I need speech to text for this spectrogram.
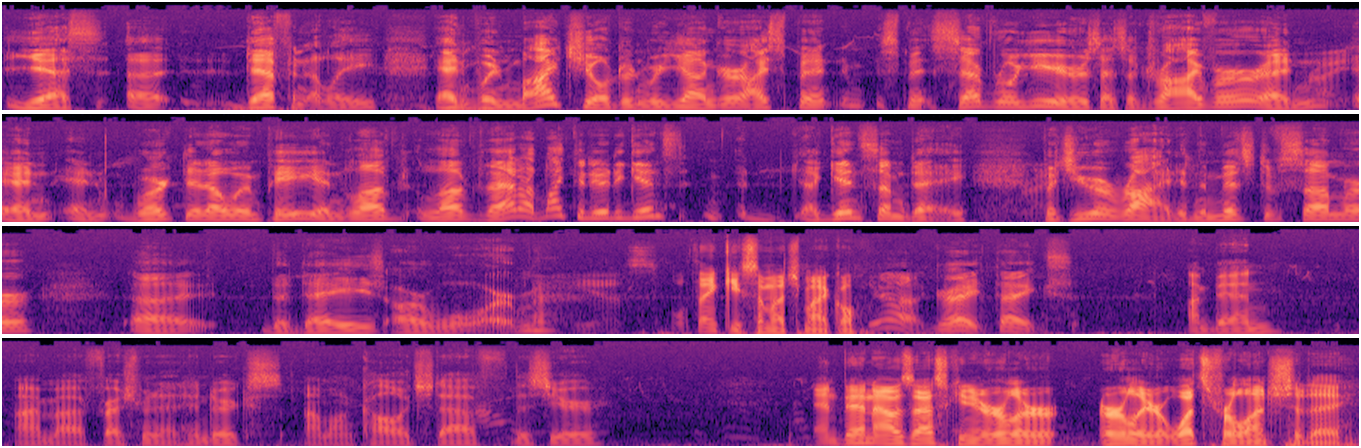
Yes, uh, definitely. And when my children were younger, I spent spent several years as a driver and and, and worked at OMP and loved loved that. I'd like to do it again again someday. But you are right. In the midst of summer, uh, the days are warm. Yes. Well, thank you so much, Michael. Yeah, great. Thanks. I'm Ben. I'm a freshman at Hendrix. I'm on college staff this year. And Ben, I was asking you earlier earlier, what's for lunch today?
